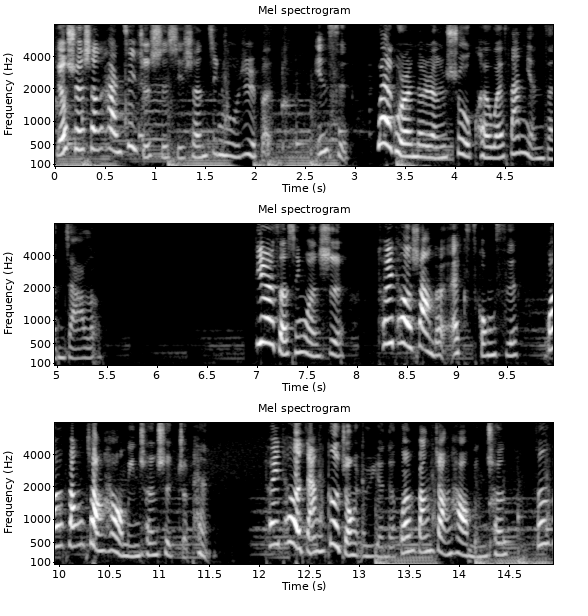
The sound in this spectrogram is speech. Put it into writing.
留学生和技职实习生进入日本，因此外国人的人数暌违三年增加了。第二则新闻是，推特上的 X 公司官方账号名称是 Japan。推特将各种语言的官方账号名称纷纷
